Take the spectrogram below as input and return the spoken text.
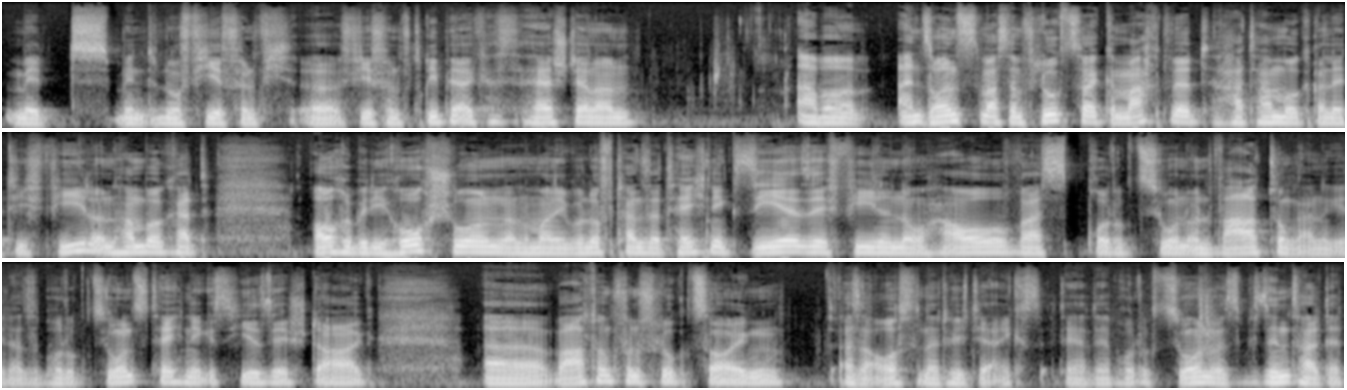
mit, mit nur vier, fünf, äh, vier, fünf Triebwerkherstellern. Aber ansonsten, was im Flugzeug gemacht wird, hat Hamburg relativ viel. Und Hamburg hat auch über die Hochschulen und nochmal über Lufthansa Technik sehr, sehr viel Know-how, was Produktion und Wartung angeht. Also Produktionstechnik ist hier sehr stark. Äh, Wartung von Flugzeugen, also außer natürlich der, der, der Produktion. Wir sind halt der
